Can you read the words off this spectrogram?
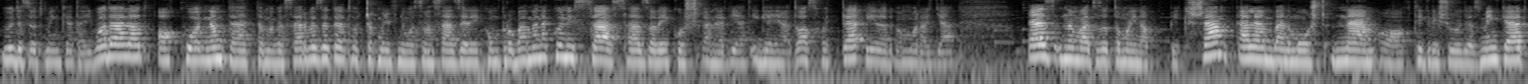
üldözött minket egy vadállat, akkor nem tehette meg a szervezetet, hogy csak mondjuk 80%-on próbál menekülni, 100%-os energiát igényelt az, hogy te életben maradjál. Ez nem változott a mai napig sem, ellenben most nem a tigris üldöz minket,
